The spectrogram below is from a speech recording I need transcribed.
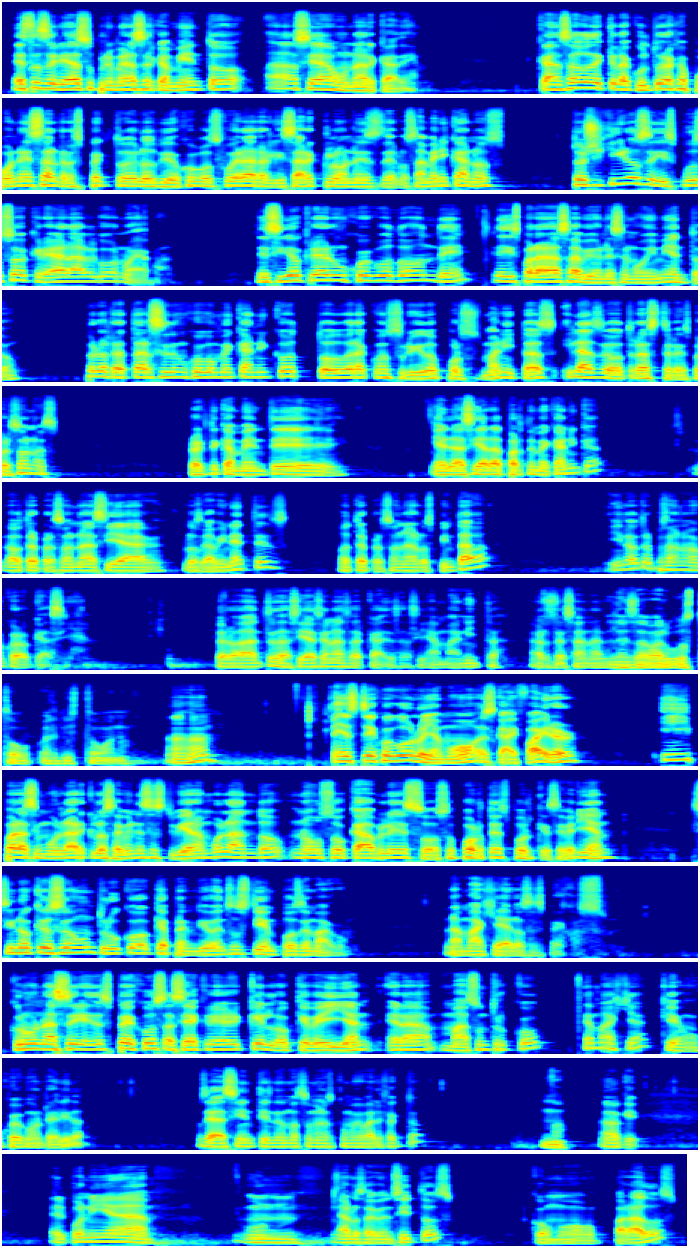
Este sería su primer acercamiento hacia un arcade. Cansado de que la cultura japonesa al respecto de los videojuegos fuera a realizar clones de los americanos, Toshihiro se dispuso a crear algo nuevo. Decidió crear un juego donde le dispararas aviones en movimiento, pero al tratarse de un juego mecánico todo era construido por sus manitas y las de otras tres personas. Prácticamente él hacía la parte mecánica, la otra persona hacía los gabinetes, otra persona los pintaba y la otra persona no me acuerdo qué hacía. Pero antes hacía escenas arcades, hacía manita artesanal. Les daba el gusto, el visto bueno. Ajá. Este juego lo llamó Skyfighter y para simular que los aviones estuvieran volando no usó cables o soportes porque se verían, sino que usó un truco que aprendió en sus tiempos de mago, la magia de los espejos. Con una serie de espejos hacía creer que lo que veían era más un truco de magia que un juego en realidad. O sea, ¿sí entiendes más o menos cómo iba el efecto? No. Ok. Él ponía un- a los avioncitos como parados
